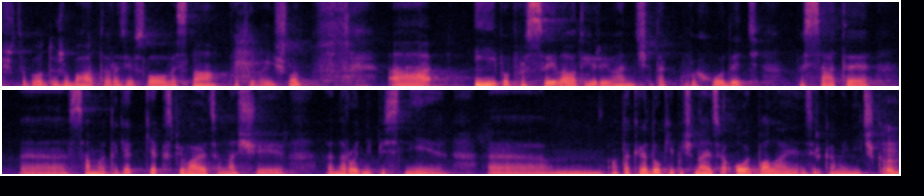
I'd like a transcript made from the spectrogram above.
Що це було дуже багато разів слово весна, так і вийшло. А, і попросила, от Юрій Євгеновича так виходить писати е, саме так, як, як співаються наші е, народні пісні. Е, отак рядок і починається Ой, палає зірками нічка.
